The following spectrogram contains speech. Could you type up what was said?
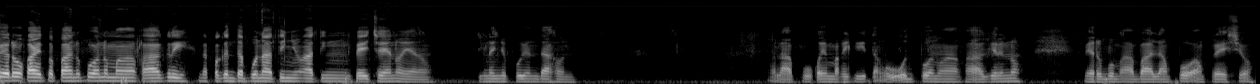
pero kahit paano po ano mga kaagri napaganda po natin yung ating pecha ano yan oh. tingnan nyo po yung dahon. Wala po kayong makikita ang uod po mga kaagri no pero bumaba lang po ang presyo.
